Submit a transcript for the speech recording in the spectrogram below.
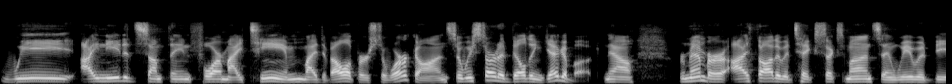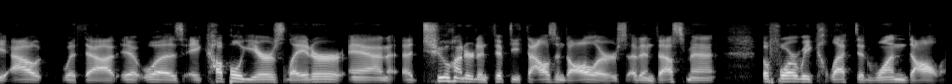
we I needed something for my team, my developers to work on. So we started building Gigabook. Now, remember, I thought it would take six months and we would be out with that. It was a couple years later and a $250,000 of investment before we collected one dollar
